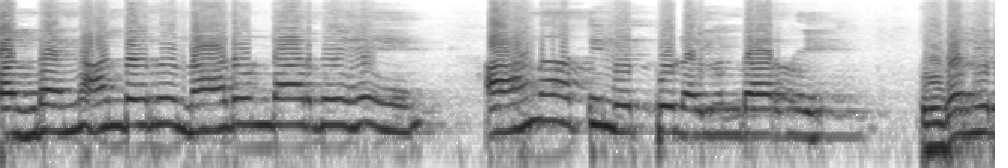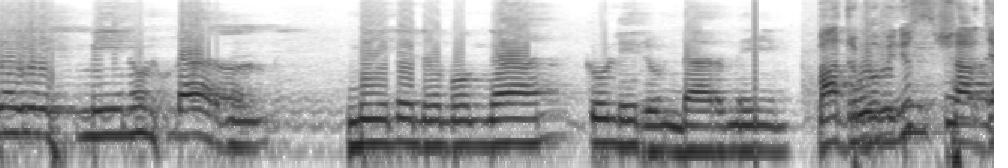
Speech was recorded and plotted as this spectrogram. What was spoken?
പണ്ടെങ്ങാണ്ടൊരു നാടുണ്ടാർന്നേ ആ നാട്ടിലെ പുഴയുണ്ടാർന്നേ പുഴ നിറയെ മീനുണ്ടാർന്നേ മീനിന് മുങ്ങാൻ കുളിരുണ്ടാർന്നേ. Mathrubhumi news Sharjah.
